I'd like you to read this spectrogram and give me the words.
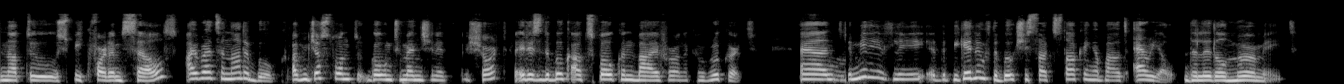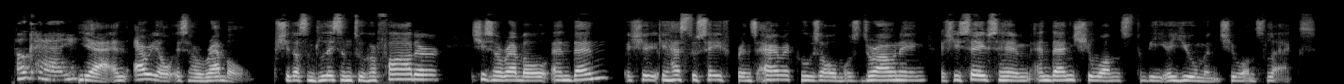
not to speak for themselves. I read another book. I'm just want to, going to mention it short. It is the book Outspoken by Veronica Rueckert. And Mm. immediately at the beginning of the book, she starts talking about Ariel, the little mermaid. Okay. Yeah, and Ariel is a rebel. She doesn't listen to her father. She's a rebel. And then she, she has to save Prince Eric, who's almost drowning. She saves him. And then she wants to be a human. She wants legs.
